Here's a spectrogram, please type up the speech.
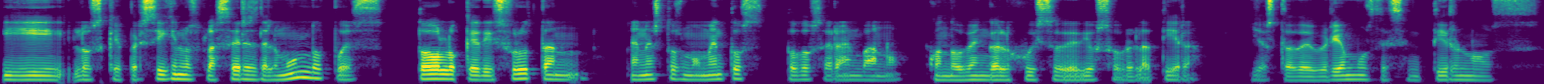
y los que persiguen los placeres del mundo, pues todo lo que disfrutan en estos momentos, todo será en vano cuando venga el juicio de Dios sobre la tierra. Y hasta deberíamos de sentirnos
